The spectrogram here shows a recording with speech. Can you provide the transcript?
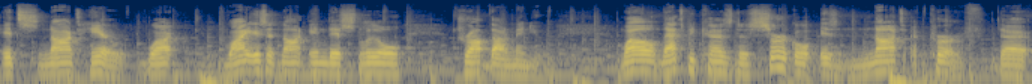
it's not here. What? Why is it not in this little drop down menu? Well, that's because the circle is not a curve. The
